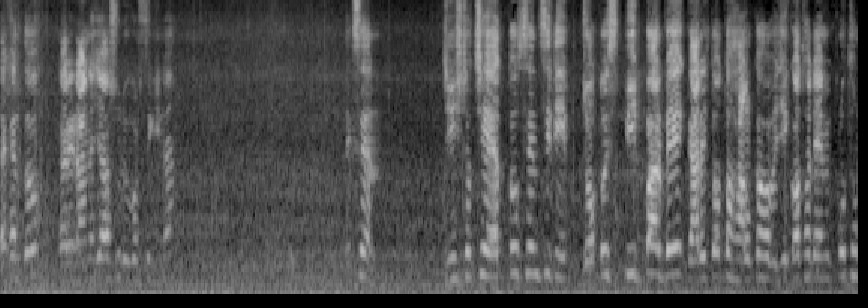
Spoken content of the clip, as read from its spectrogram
দেখেন তো, গাড়ি ডানে যাওয়া শুরু করছে কিনা? দেখছেন? জিনিসটা হচ্ছে এত সেনসিটিভ যত স্পিড বাড়বে, গাড়ি তত হালকা হবে। যে কথাটা আমি প্রথম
